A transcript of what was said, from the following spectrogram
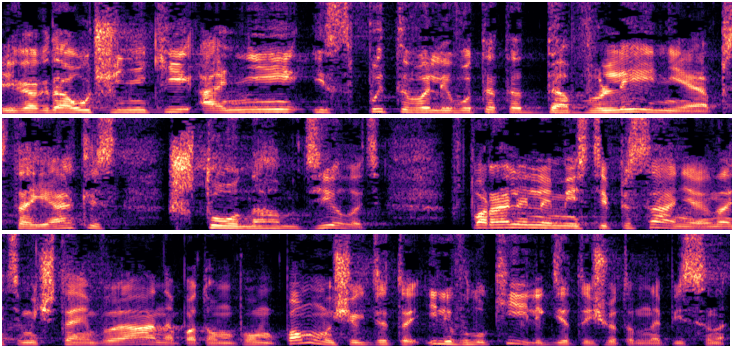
И когда ученики, они испытывали вот это давление обстоятельств, что нам делать? В параллельном месте Писания, знаете, мы читаем в Иоанна, потом, по-моему, еще где-то, или в Луки, или где-то еще там написано,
